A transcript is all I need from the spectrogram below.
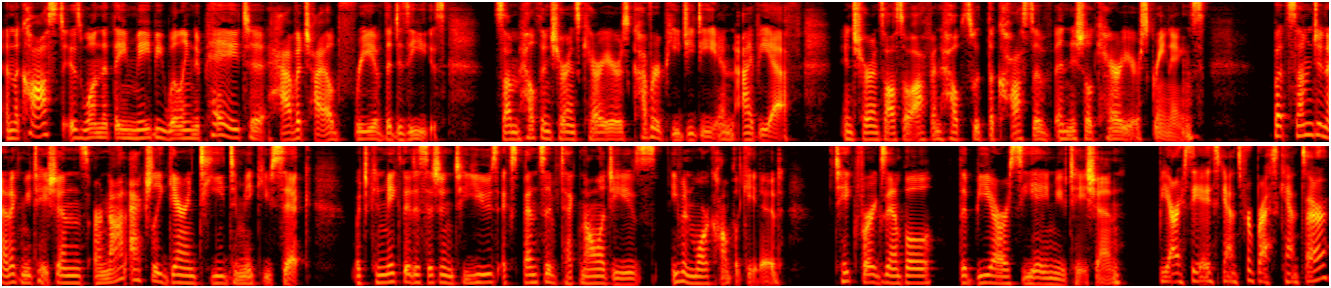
And the cost is one that they may be willing to pay to have a child free of the disease. Some health insurance carriers cover PGD and IVF. Insurance also often helps with the cost of initial carrier screenings. But some genetic mutations are not actually guaranteed to make you sick, which can make the decision to use expensive technologies even more complicated. Take, for example, the BRCA mutation. BRCA stands for breast cancer.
